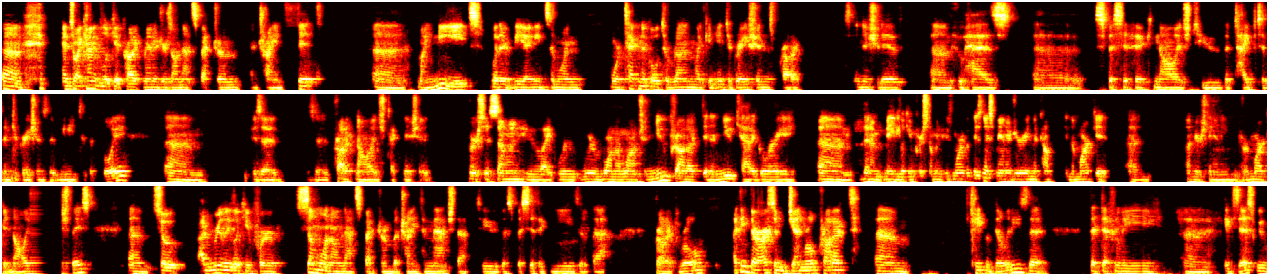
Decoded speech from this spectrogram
Um, and so I kind of look at product managers on that spectrum and try and fit uh, my needs, whether it be I need someone more technical to run like an integrations product initiative um, who has uh, specific knowledge to the types of integrations that we need to deploy um, is a is a product knowledge technician versus someone who like we're we want to launch a new product in a new category um, then I'm maybe looking for someone who's more of a business manager in the comp- in the market um, understanding or market knowledge space. Um, so I'm really looking for someone on that spectrum, but trying to match that to the specific needs of that product role. I think there are some general product um, capabilities that that definitely uh, exist. We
